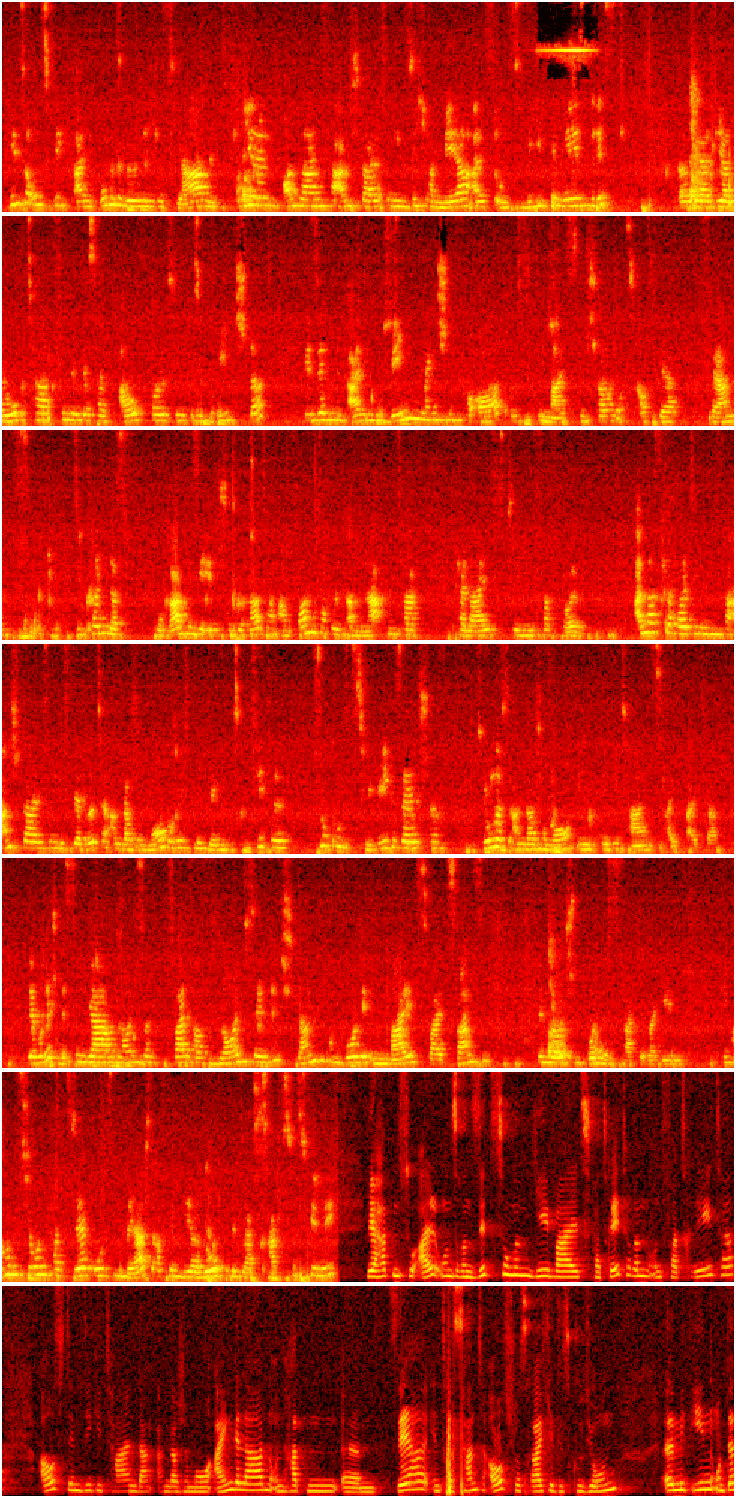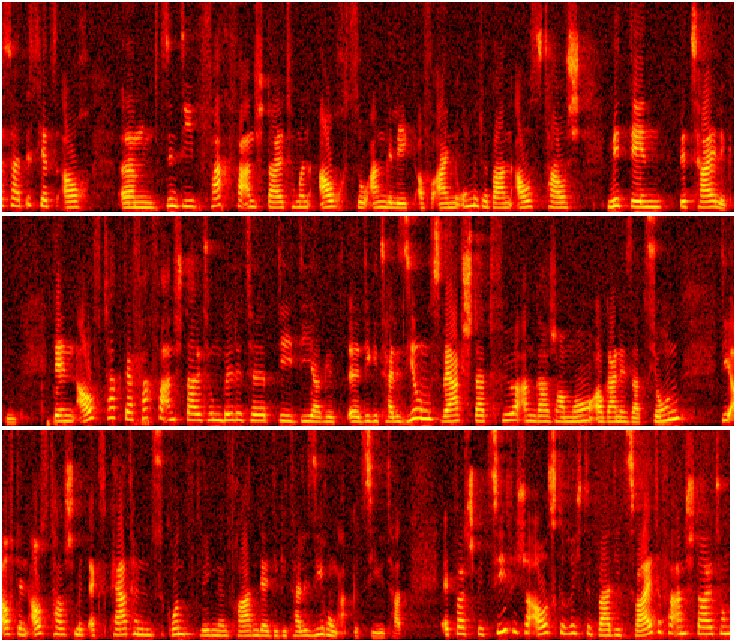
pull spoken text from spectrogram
Hinter uns liegt ein ungewöhnliches Jahr mit vielen Online-Veranstaltungen, sicher mehr als uns lieb gewesen ist. Äh, der Dialogtag findet deshalb auch heute hybrid statt. Wir sind mit einigen wenigen Menschen vor Ort und die meisten schauen uns auf der Ferne zu. Sie können das Programm, wie Sie eben schon gehört haben, am Vormittag und am Nachmittag per Livestream verfolgen. Anlass der heutigen Veranstaltung ist der dritte Engagementbericht mit dem Titel Zukunft Zivilgesellschaft, junges Engagement im digitalen Zeitalter. Der Bericht ist im Jahr 2019 entstanden und wurde im Mai 2020 dem Deutschen Bundestag übergeben. Die Kommission hat sehr großen Wert auf den Dialog mit der Praxis gelegt wir hatten zu all unseren Sitzungen jeweils Vertreterinnen und Vertreter aus dem digitalen Engagement eingeladen und hatten ähm, sehr interessante, aufschlussreiche Diskussionen mit ihnen. Und deshalb ist jetzt auch, ähm, sind die Fachveranstaltungen auch so angelegt auf einen unmittelbaren Austausch mit den Beteiligten. Den Auftakt der Fachveranstaltung bildete die äh, Digitalisierungswerkstatt für Engagementorganisationen, die auf den Austausch mit Expertinnen zu grundlegenden Fragen der Digitalisierung abgezielt hat. Etwas spezifischer ausgerichtet war die zweite Veranstaltung,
